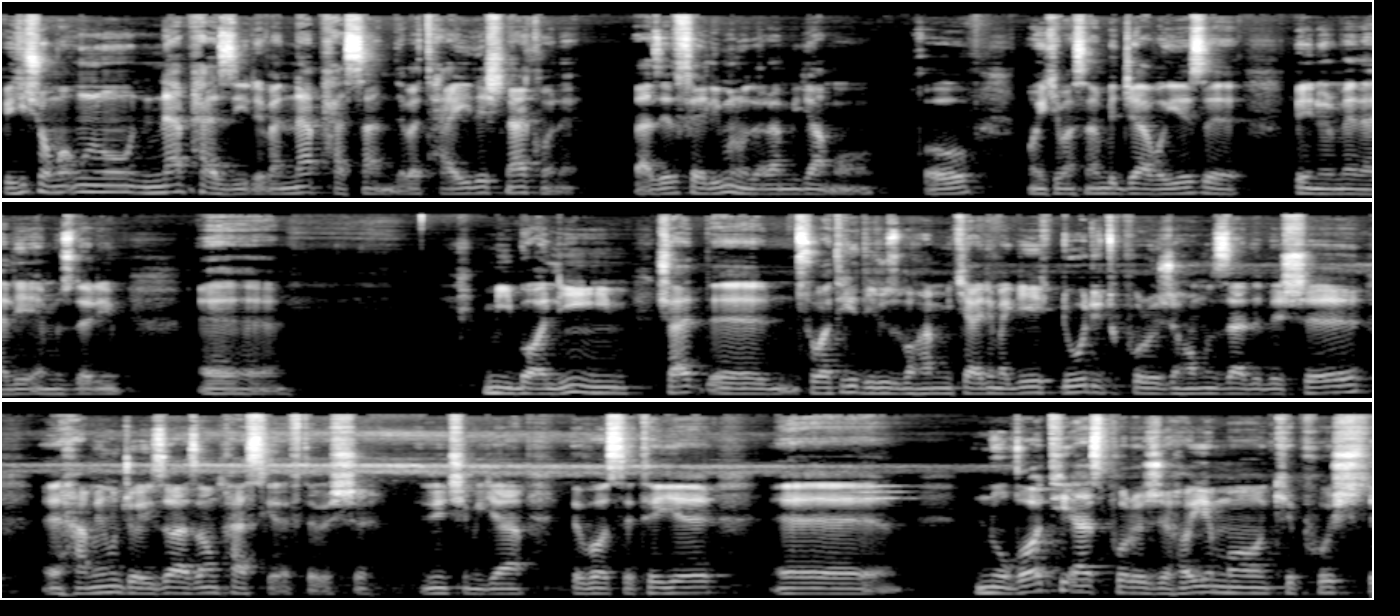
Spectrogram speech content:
به هیچ شما اونو نپذیره و نپسنده و تاییدش نکنه. وضعیت فعلیمون رو دارم میگم و خب ما که مثلا به جوایز بین المللی امروز داریم میبالیم شاید صحبتی که دیروز با هم می‌کردیم اگه یک دوری تو پروژه هامون زده بشه همه اون جایزه از اون پس گرفته بشه. این چی میگم؟ به واسطه نقاطی از پروژه های ما که پشت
